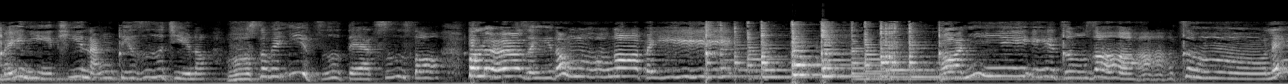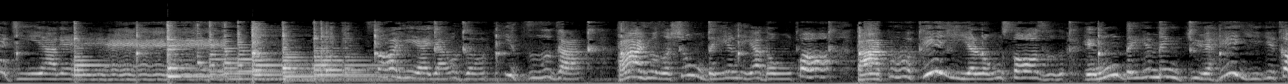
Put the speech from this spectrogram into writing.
每年天冷的日间呢，无数个一直在吃烧，不乱随同我背。我你做啥做来家个？少爷要做一支仗，大约是兄弟连同胞，大哥黑衣龙少日，兄弟名句黑一个，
